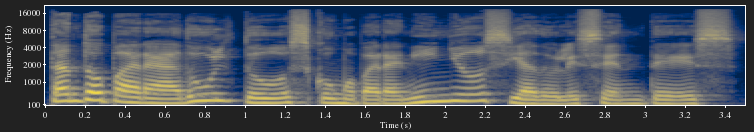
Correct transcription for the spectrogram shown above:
tanto para adultos como para niños y adolescentes.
